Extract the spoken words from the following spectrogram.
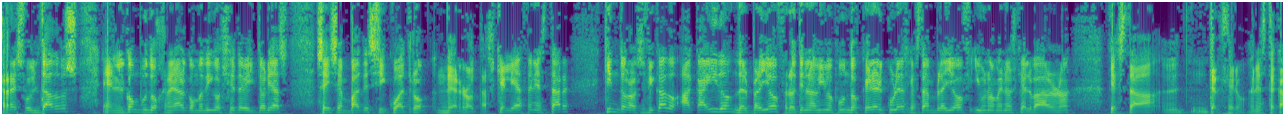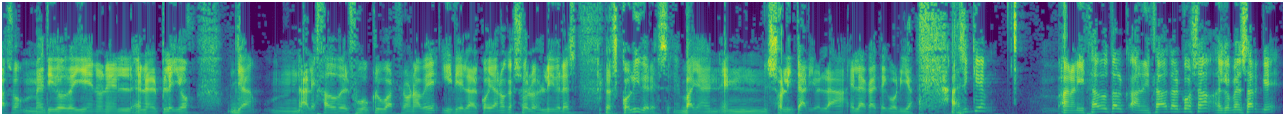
resultados en el cómputo general, como digo, 7 victorias, 6 empates y 4 derrotas, que le hacen estar quinto clasificado, ha caído del playoff, pero tiene los mismos puntos que el Hércules, que está en playoff y uno menos que el Badalona, que está eh, tercero, en este caso, metido de lleno en el, en el playoff, ya mm, alejado del Fútbol Club Barcelona B y del Alcoyano, que son los líderes, los colíderes, vaya, en, solitario en la, en la categoría. Así que, analizado tal, analizada tal cosa, hay que pensar que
